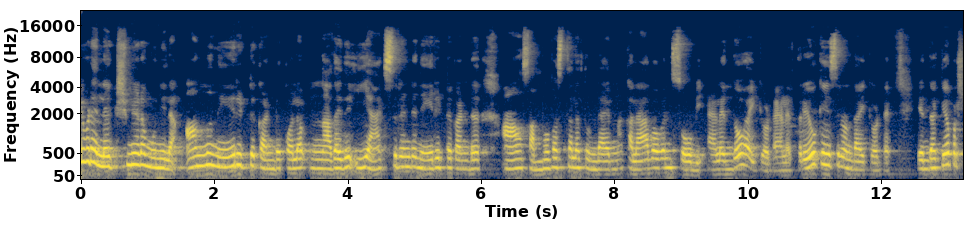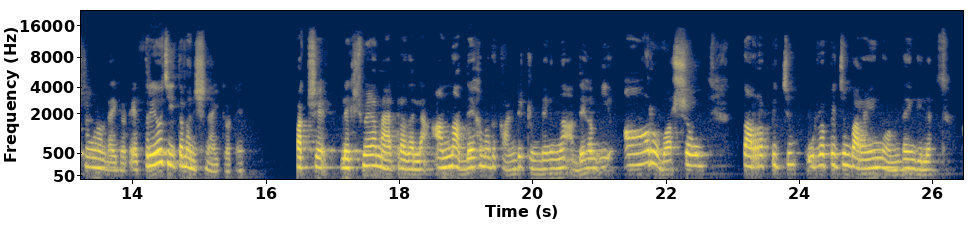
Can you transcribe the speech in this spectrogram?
ഇവിടെ ലക്ഷ്മിയുടെ മുന്നിൽ അന്ന് നേരിട്ട് കണ്ട് കൊല അതായത് ഈ ആക്സിഡന്റ് നേരിട്ട് കണ്ട് ആ സംഭവ സ്ഥലത്തുണ്ടായിരുന്ന കലാഭവൻ സോബി അയാൾ എന്തോ ആയിക്കോട്ടെ അയാൾ എത്രയോ കേസിലുണ്ടായിക്കോട്ടെ എന്തൊക്കെയോ പ്രശ്നങ്ങളുണ്ടായിക്കോട്ടെ എത്രയോ ചീത്ത മനുഷ്യനായിക്കോട്ടെ. പക്ഷേ ലക്ഷ്മിയുടെ മാറ്റർ അതല്ല അന്ന് അദ്ദേഹം അത് കണ്ടിട്ടുണ്ടെന്ന് അദ്ദേഹം ഈ ആറു വർഷവും തറപ്പിച്ചും ഉറപ്പിച്ചും പറയുന്നുണ്ടെങ്കിൽ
